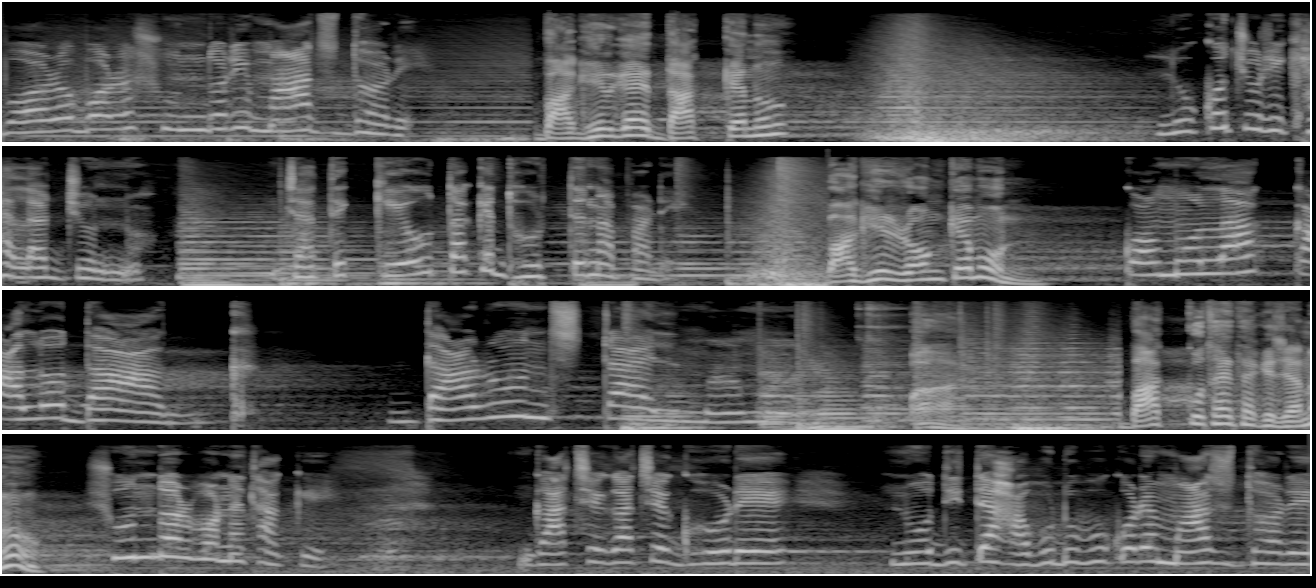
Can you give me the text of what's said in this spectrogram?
বড় বড় সুন্দরী মাছ ধরে। বাঘের গায়ে দাগ কেন? লুকোচুরি খেলার জন্য যাতে কেউ তাকে ধরতে না পারে। বাঘের রং কেমন? কমলা কালো দাগ। দারুণ স্টাইল মামার বাঘ কোথায় থাকে জানো? সুন্দরবনে থাকে। গাছে গাছে ঘোরে নদীতে হাবুডুবু করে মাছ ধরে।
